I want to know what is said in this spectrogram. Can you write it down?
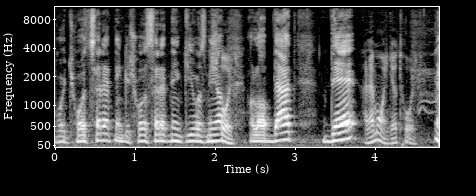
hogy hogy szeretnénk, és hol szeretnénk kihozni a, a labdát, de... Hát nem mondjad, hogy.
